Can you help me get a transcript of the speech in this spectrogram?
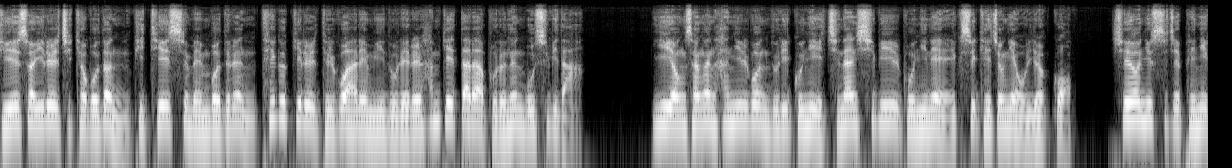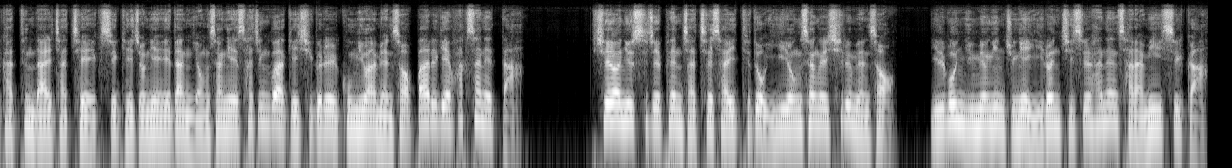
뒤에서 이를 지켜보던 BTS 멤버들은 태극기를 들고 RM 이 노래를 함께 따라 부르는 모습이다. 이 영상은 한 일본 누리꾼이 지난 12일 본인의 X 계정에 올렸고 쉐어뉴스 재팬이 같은 날 자체 X 계정에 해당 영상의 사진과 게시글을 공유하면서 빠르게 확산했다. 쉐어뉴스 재팬 자체 사이트도 이 영상을 실으면서 일본 유명인 중에 이런 짓을 하는 사람이 있을까?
